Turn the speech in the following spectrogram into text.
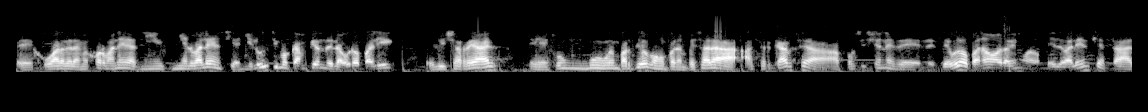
eh, jugar de la mejor manera, ni, ni, el Valencia, ni el último campeón de la Europa League, el Villarreal, fue un muy buen partido como para empezar a, acercarse a, posiciones de, de, Europa, ¿no? Ahora mismo el Valencia está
